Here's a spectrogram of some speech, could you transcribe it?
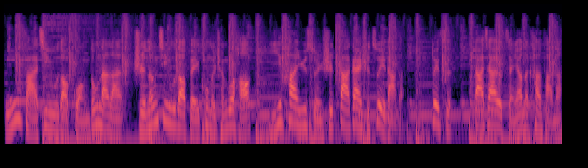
无法进入到广东男篮，只能进入到北控的陈国豪，遗憾与损失大概是最大的。对此，大家有怎样的看法呢？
